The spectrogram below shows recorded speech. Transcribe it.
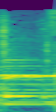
Bye.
